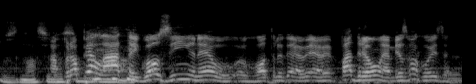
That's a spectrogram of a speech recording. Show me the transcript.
Os nossos A já própria são... lata, igualzinho, né? O, o rótulo é, é padrão, é a mesma coisa.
